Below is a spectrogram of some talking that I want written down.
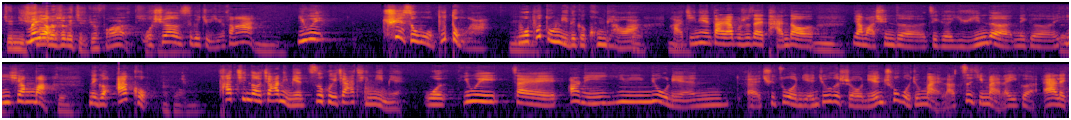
就你需要的是个解决方案。我需要的是个解决方案，因为确实我不懂啊，我不懂你这个空调啊。啊，今天大家不是在谈到亚马逊的这个语音的那个音箱嘛，那个 Echo，那个它进到家里面，智慧家庭里面，我因为在二零一六年，呃，去做研究的时候，年初我就买了，自己买了一个 Alex，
